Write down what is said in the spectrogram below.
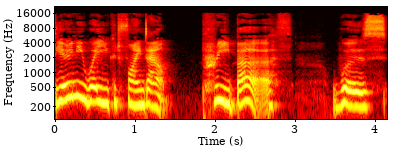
the only way you could find out pre birth was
